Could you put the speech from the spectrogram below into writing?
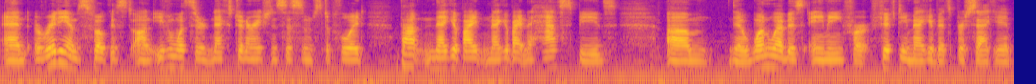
And Iridium's focused on, even with their next generation systems deployed, about megabyte, megabyte and a half speeds. Um, you know, OneWeb is aiming for 50 megabits per second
